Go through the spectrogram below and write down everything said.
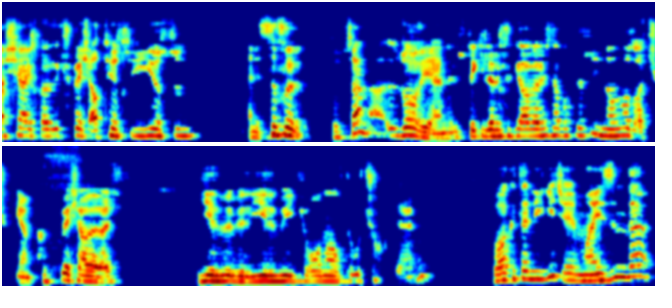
aşağı yukarı 3-5 atıyorsun, yiyorsun. Hani sıfır tutsan zor yani. Üsttekilerin çünkü averajına bakıyorsun inanılmaz açık yani. 45 averaj, 21, 22, 16 uçuk yani. Bu hakikaten ilginç. E, Mainz'in de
